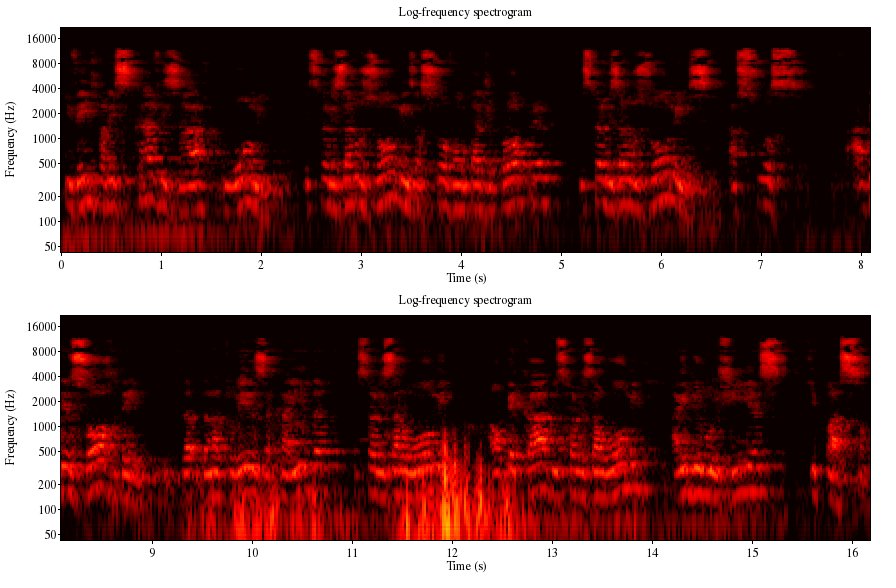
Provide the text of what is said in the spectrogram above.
que vem para escravizar o homem, escravizar os homens à sua vontade própria, escravizar os homens às suas, à desordem da, da natureza caída, escravizar o homem ao pecado, escravizar o homem a ideologias que passam.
